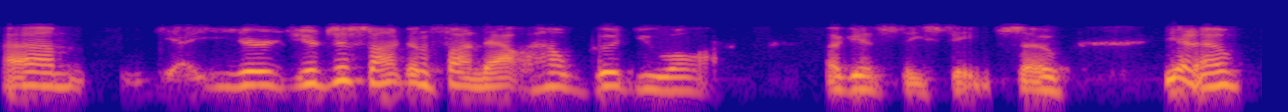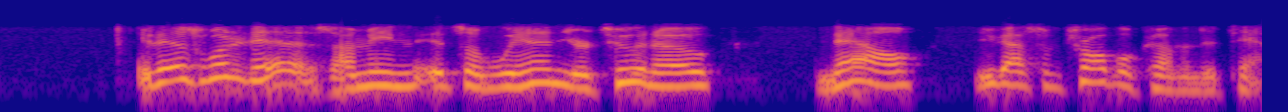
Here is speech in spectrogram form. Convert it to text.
um, you're you're just not going to find out how good you are against these teams. So, you know, it is what it is. I mean, it's a win. You're two and zero. Now you got some trouble coming to town,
